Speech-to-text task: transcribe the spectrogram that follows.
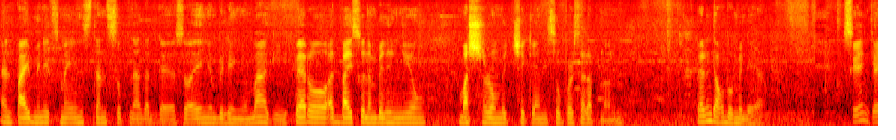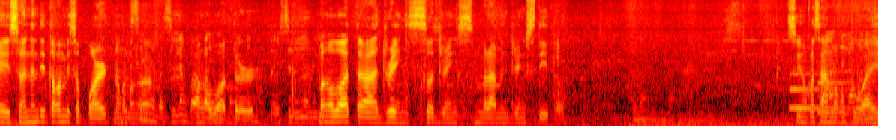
and 5 minutes may instant soup na agad kayo. So ayun yung bilhin yung Maggi. Pero advice ko lang bilhin yung mushroom with chicken. Super sarap nun. Pero hindi ako bumili ha. So yun guys, so, nandito kami sa part ng mga mga water. mga water ah, drinks. So drinks, maraming drinks dito. So yung kasama ko po ay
